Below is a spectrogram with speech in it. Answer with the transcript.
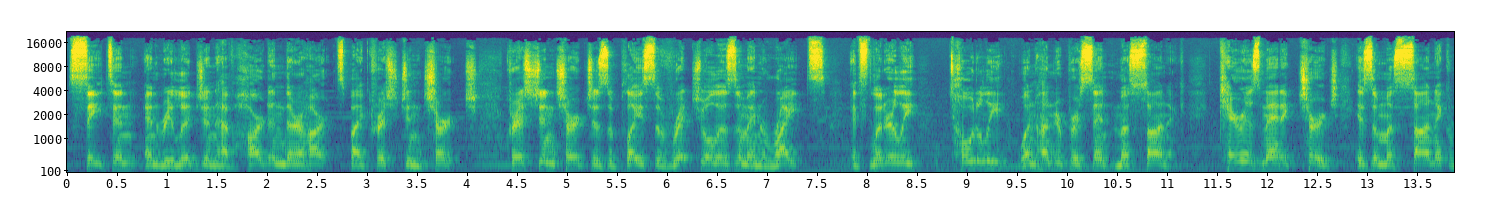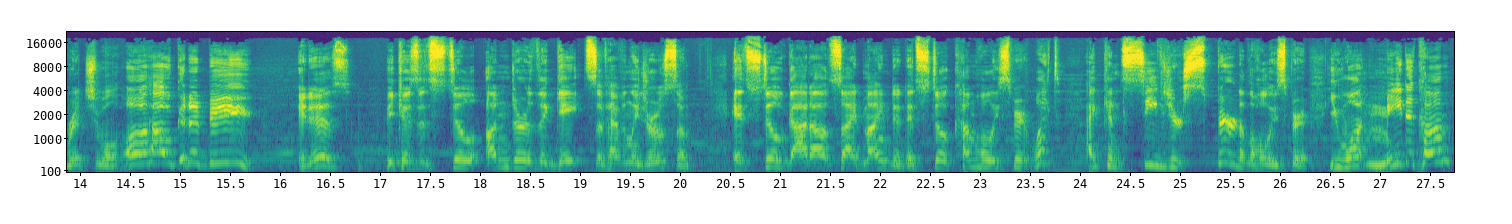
Satan and religion have hardened their hearts by Christian church. Christian church is a place of ritualism and rites. It's literally totally 100% Masonic. Charismatic church is a Masonic ritual. Oh, how could it be? It is because it's still under the gates of heavenly Jerusalem. It's still God outside minded. It's still come, Holy Spirit. What? I conceived your spirit of the Holy Spirit. You want me to come?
